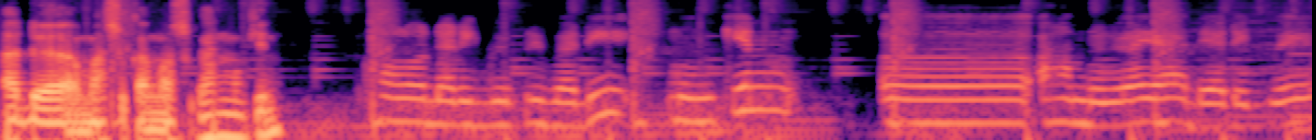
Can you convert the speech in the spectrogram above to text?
ada masukan-masukan mungkin? Kalau dari gue pribadi mungkin uh, alhamdulillah ya adik-adik gue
